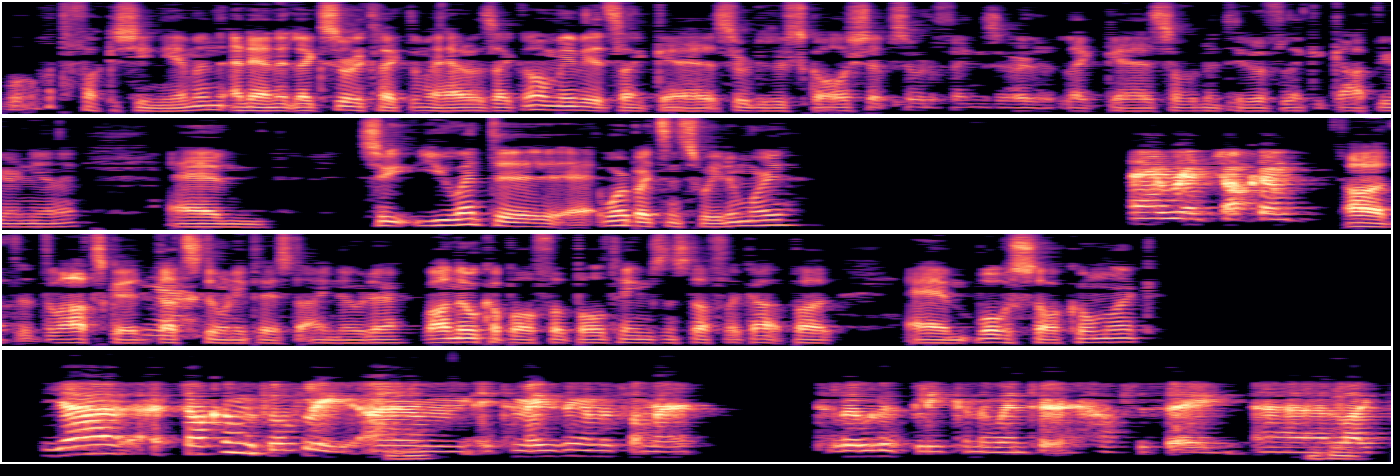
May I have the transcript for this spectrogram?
well, "What the fuck is she naming?" And then it like sort of clicked in my head. I was like, "Oh, maybe it's like uh, sort of their scholarship sort of things, or like uh, something to do with like a gap year in uni." Um, so you went to uh, whereabouts in Sweden? Were you? Uh, we're in Stockholm. Oh, th- that's good. Yeah. That's the only place that I know there. Well, I know a couple of football teams and stuff like that, but um, what was Stockholm like? Yeah, Stockholm is lovely. Um, Mm-hmm. it's amazing in the summer. It's a little bit bleak in the winter, I have to say. Uh, Mhm. Like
